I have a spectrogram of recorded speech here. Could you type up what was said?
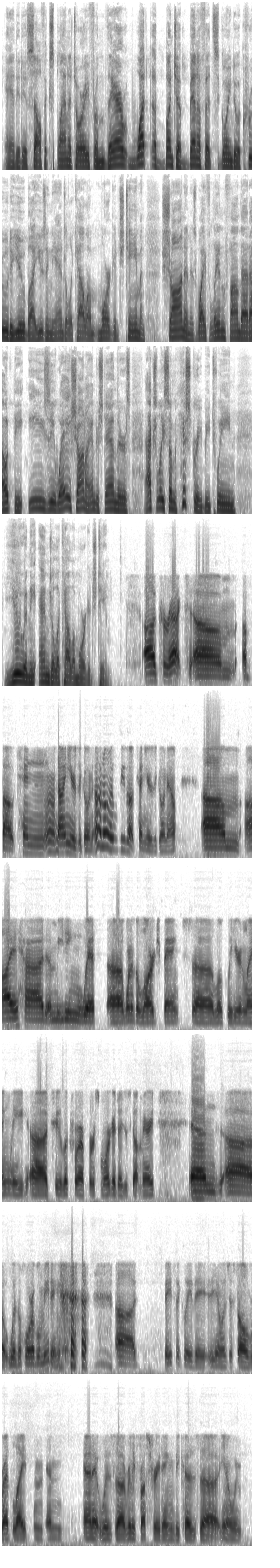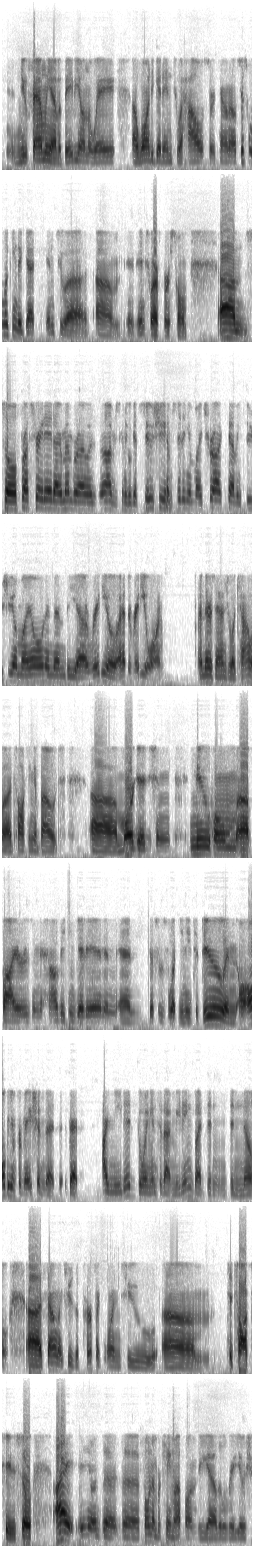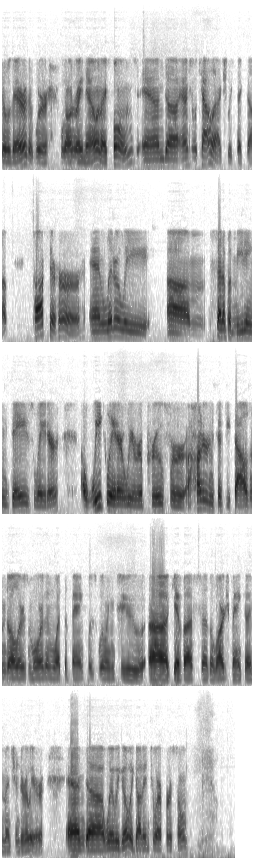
and it is self explanatory from there. What a bunch of benefits going to accrue to you by using the Angela Calla mortgage team. And Sean and his wife Lynn found that out the easy way. Sean, I understand there's actually some history between you and the Angela Calla mortgage team. Uh, correct. Um, about 10, well, nine years ago. Oh, no, it would be about 10 years ago now. Um, I had a meeting with uh, one of the large banks uh, locally here in Langley uh, to look for our first mortgage. I just got married, and uh, was a horrible meeting. uh, basically, they you know it was just all red lights, and and and it was uh, really frustrating because uh, you know we new family, I have a baby on the way. I wanted to get into a house or a townhouse. Just we're looking to get into a um, into our first home. Um, so frustrated. I remember I was, oh, I'm just going to go get sushi. I'm sitting in my truck having sushi on my own, and then the uh, radio. I had the radio on, and there's Angela Calla talking about uh, mortgage and new home uh, buyers and how they can get in, and and this is what you need to do, and all the information that that I needed going into that meeting, but didn't didn't know. Uh, sounded like she was the perfect one to um, to talk to. So I, you know, the the phone number came up on the uh, little radio show there that we're we're on right now, and I phoned, and uh, Angela Calla actually picked up, talked to her, and literally um, set up a meeting days later a week later, we were approved for $150,000 more than what the bank was willing to uh, give us, uh, the large bank that I mentioned earlier. And uh, where we go, we got into our first home.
